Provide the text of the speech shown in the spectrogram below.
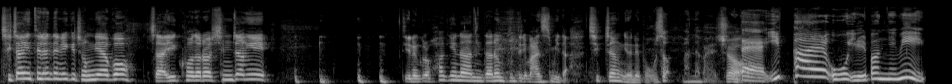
직장인 트렌드 이렇게 정리하고 자 이 코너로 심장이 뛰는 걸 확인한다는 분들이 많습니다. 직장 연애 보고서 만나봐야죠. 네, 2851번님이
